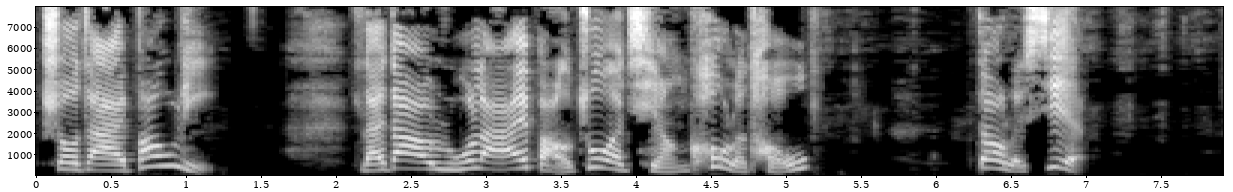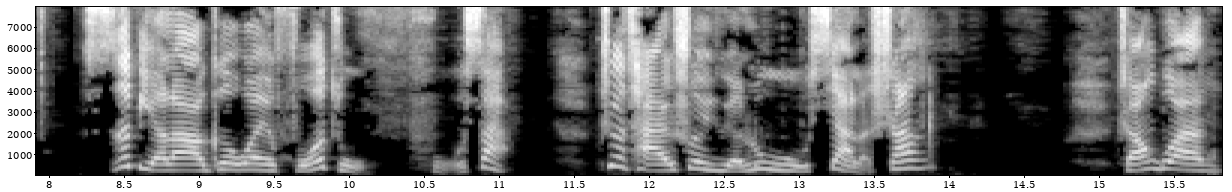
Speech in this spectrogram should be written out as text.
收在包里，来到如来宝座前叩了头，道了谢，辞别了各位佛祖菩萨，这才顺原路下了山。掌管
